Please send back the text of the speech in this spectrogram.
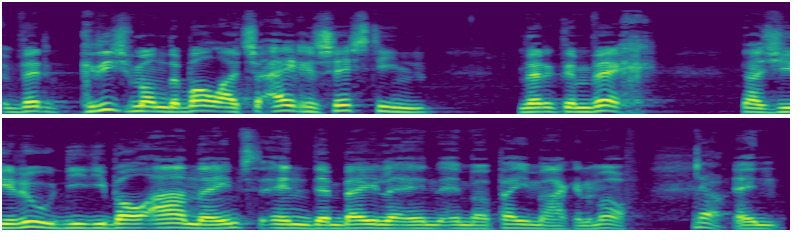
werkt Griezmann de bal uit zijn eigen 16. Werkt hem weg naar Giroud die die bal aanneemt. En Dembele en Mbappé maken hem af. Ja. En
